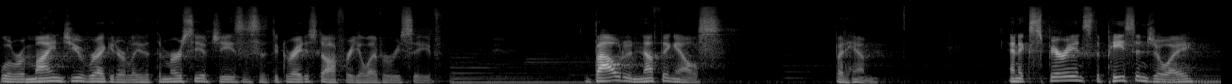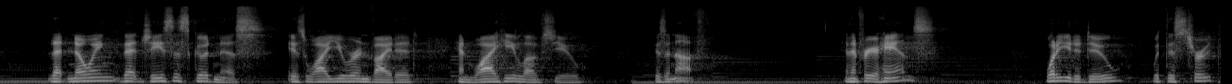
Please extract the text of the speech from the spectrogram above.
will remind you regularly that the mercy of Jesus is the greatest offer you'll ever receive. Bow to nothing else but Him and experience the peace and joy that knowing that Jesus' goodness is why you were invited and why He loves you is enough. And then for your hands, what are you to do? With this truth?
